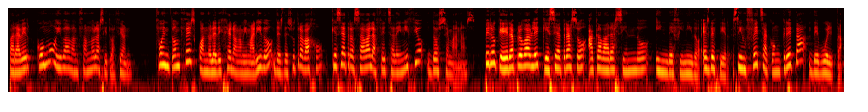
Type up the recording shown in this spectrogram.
para ver cómo iba avanzando la situación. Fue entonces cuando le dijeron a mi marido, desde su trabajo, que se atrasaba la fecha de inicio dos semanas pero que era probable que ese atraso acabara siendo indefinido, es decir, sin fecha concreta de vuelta.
